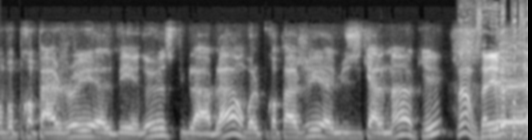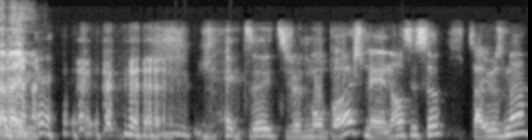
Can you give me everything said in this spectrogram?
on va propager euh, le virus, puis blabla. On va le propager euh, musicalement, OK? Non, vous allez là pour travailler. Tu jeu de mots poche, mais non, c'est ça. Sérieusement,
